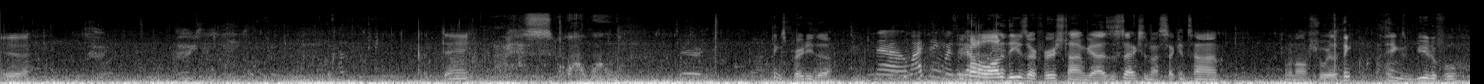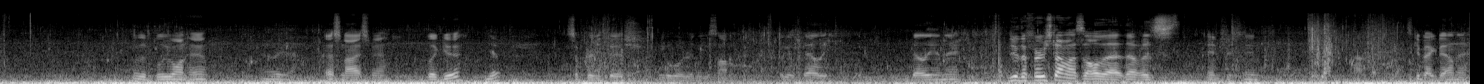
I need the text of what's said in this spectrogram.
Yeah. Dang. Thing's pretty though. No, my thing was. We caught a lot of these our first time, guys. This is actually my second time coming offshore. I think the thing's beautiful. Look at the blue on him. Oh yeah. That's nice, man. Look good? Yep. Some pretty fish. Get a little release on him. Look at his belly. Belly in there. Dude, the first time I saw that, that was interesting. Let's get back down there.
